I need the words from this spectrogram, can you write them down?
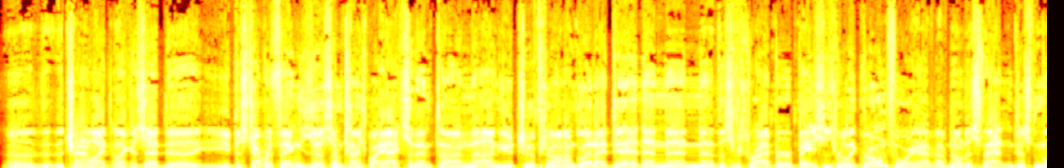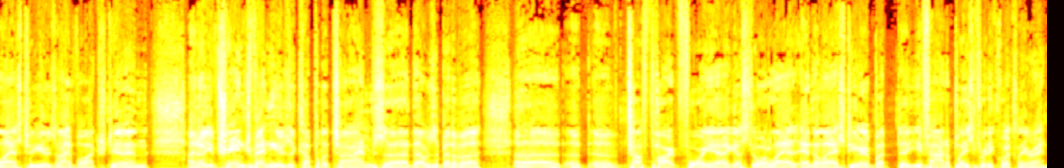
uh, the, the, channel, I, like I said, uh, you discover things uh, sometimes by accident on on YouTube. So I'm glad I did, and then uh, the subscriber base has really grown for you. I've, I've, noticed that, and just in the last two years, I've watched you, and I know you've changed venues a couple of times. Uh, that was a bit of a, a, a, tough part for you, I guess, going last, end of last year, but uh, you found a place pretty quickly, right?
